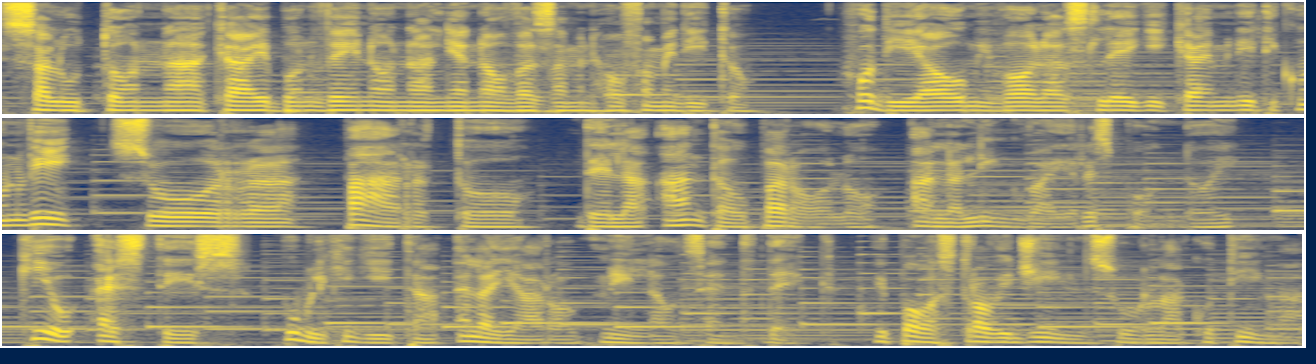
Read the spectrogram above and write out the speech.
Saluton ah, kai bonvenon al nia nova Zamenhof medito. Hodia o mi volas legi kai mediti kun vi sur ah, parto de la antau parolo alla lingua e respondoi, kiu estis publicigita en la jaro 1910. Vi povas trovi gin sur la cutima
